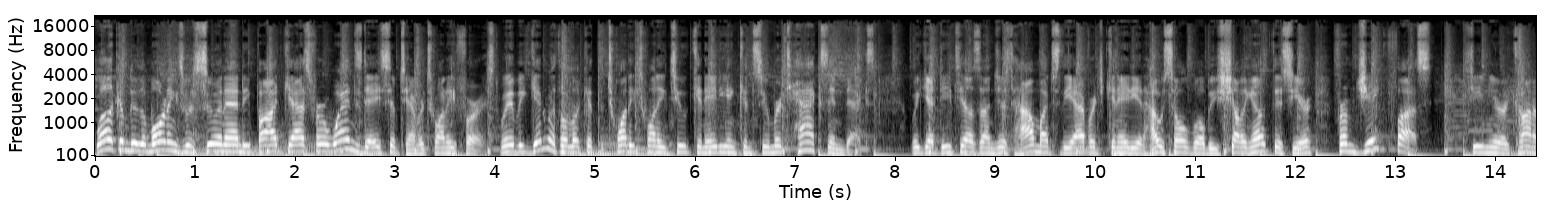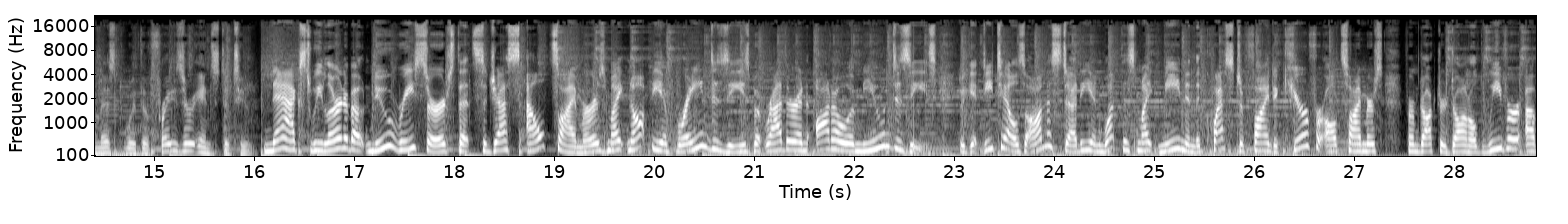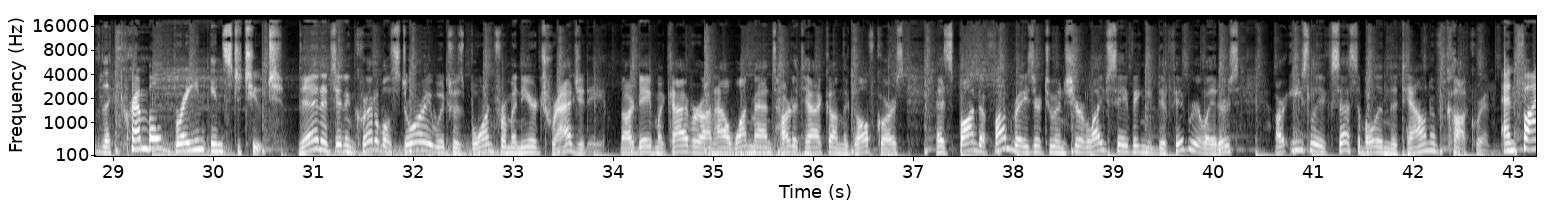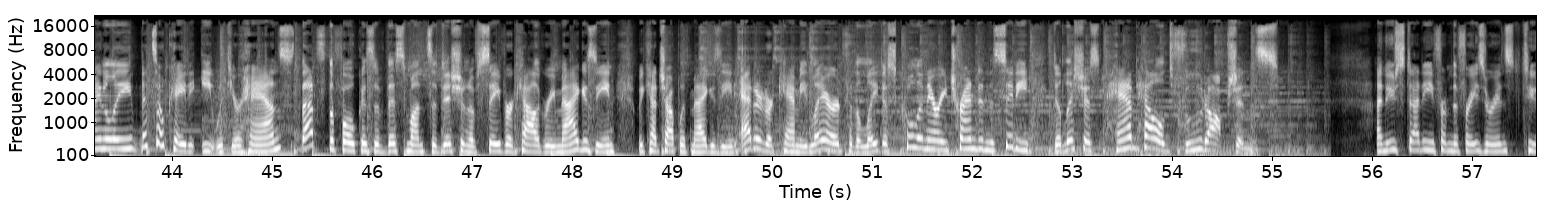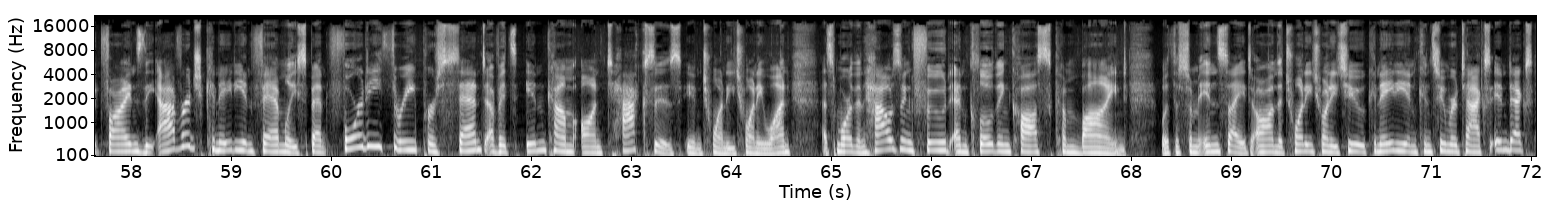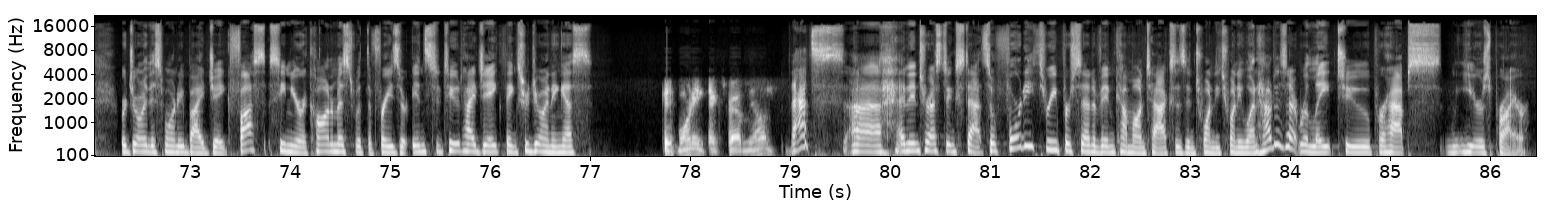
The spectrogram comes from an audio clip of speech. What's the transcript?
Welcome to the Mornings with Sue and Andy podcast for Wednesday, September 21st. We begin with a look at the 2022 Canadian Consumer Tax Index. We get details on just how much the average Canadian household will be shelling out this year from Jake Fuss, senior economist with the Fraser Institute. Next, we learn about new research that suggests Alzheimer's might not be a brain disease, but rather an autoimmune disease. We get details on the study and what this might mean in the quest to find a cure for Alzheimer's from Dr. Donald Weaver of the Krembil Brain Institute. Then it's an incredible story which was born from a near tragedy. Our Dave McIver on how one man's heart attack on the golf course has spawned a fundraiser to ensure life saving defibrillators are easily accessible in the town of Cochrane. And finally, it's okay to eat with your hands. That's the focus of this month's edition of Savor Calgary magazine. We catch up with magazine editor Cami Laird for the latest culinary trend in the city delicious handheld food options. A new study from the Fraser Institute finds the average Canadian family spent 43% of its income on taxes in 2021. That's more than housing, food, and clothing costs combined. With some insight on the 2022 Canadian Consumer Tax Index, we're joined this morning by Jake Fuss, senior economist with the Fraser Institute. Hi, Jake. Thanks for joining us. Good morning. Thanks for having me on. That's uh, an interesting stat. So, 43% of income on taxes in 2021. How does that relate to perhaps years prior?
